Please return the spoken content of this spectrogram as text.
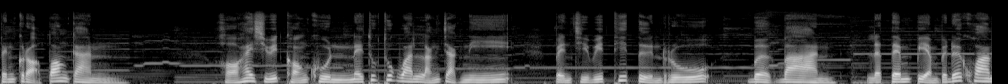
เป็นเกราะป้องกัน ขอให้ชีวิตของคุณในทุกๆวันหลังจากนี้ เป็นชีวิตที่ตื่นรู้ เบิกบาน และเต็มเปี่ยมไปด้วยความ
